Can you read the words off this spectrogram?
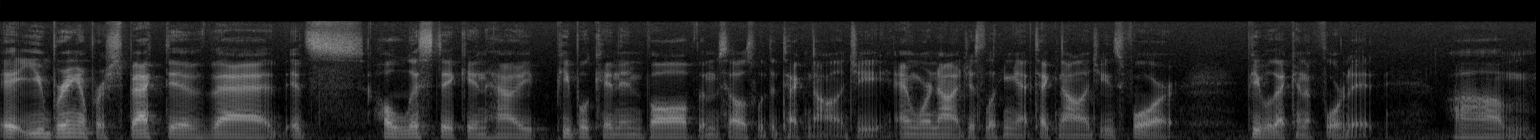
it, you bring a perspective that it's holistic in how people can involve themselves with the technology. And we're not just looking at technologies for people that can afford it. Um,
